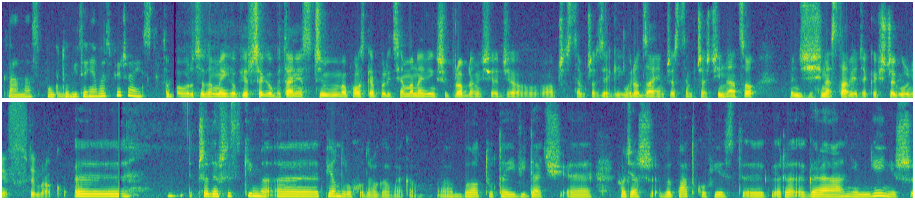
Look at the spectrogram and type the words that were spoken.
dla nas z punktu widzenia bezpieczeństwa. To powrócę do mojego pierwszego pytania. Z czym Polska Policja ma największy problem, jeśli chodzi o, o przestępczość? Z jakim rodzajem przestępczości? Na co będziecie się nastawiać jakoś szczególnie w tym roku? Y, Przede wszystkim e, pion ruchu drogowego, e, bo tutaj widać, e, chociaż wypadków jest generalnie mniej niż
